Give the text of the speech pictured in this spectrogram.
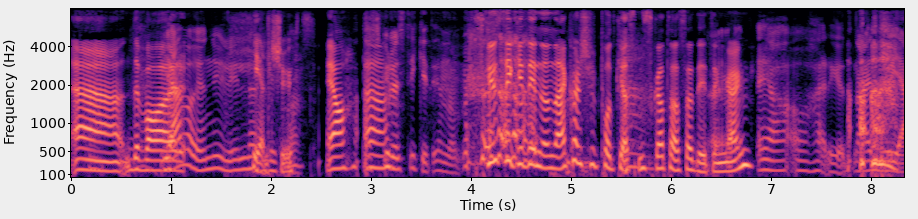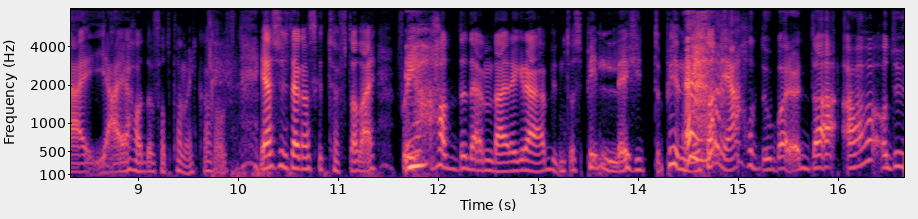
Eh, det var, Jeg var jo nylig i helt Larvik. sjukt. Ja, Jeg eh, skulle stikket innom. skulle stikket innom der. Kanskje podkasten skal ta seg dit en gang. Ja, å herregud. Nei, du, jeg, jeg hadde fått panikk av alt. Jeg syns det er ganske tøft av deg. Fordi Ja. hadde den der greia begynt å spille hytt og pinne og sånn, jeg hadde jo bare da, ah, Og du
